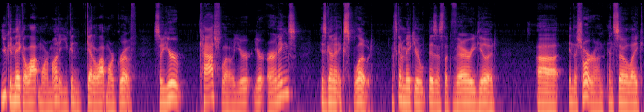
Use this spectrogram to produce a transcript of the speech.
you can make a lot more money. You can get a lot more growth. So your cash flow, your your earnings is going to explode. It's going to make your business look very good uh, in the short run. And so like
